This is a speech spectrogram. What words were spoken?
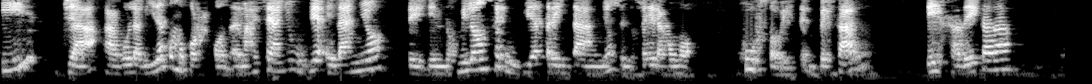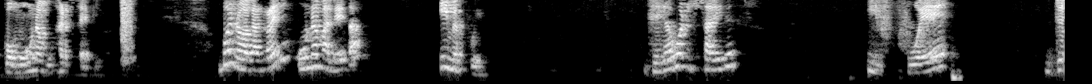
y ya hago la vida como corresponde. Además, ese año el año, eh, en 2011 cumplía 30 años, entonces era como justo, viste, empezar esa década como una mujer seria. Bueno, agarré una maleta y me fui. Llegué a Buenos Aires y fue, yo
